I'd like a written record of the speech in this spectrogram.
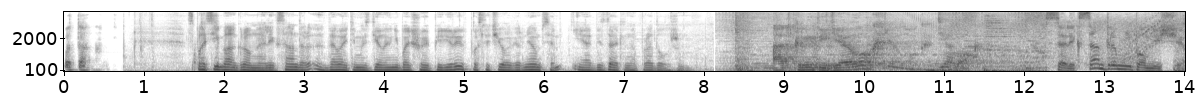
Вот так. Спасибо огромное, Александр. Давайте мы сделаем небольшой перерыв, после чего вернемся и обязательно продолжим. Открытый диалог. Диалог. Диалог. С Александром Непомнящим.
